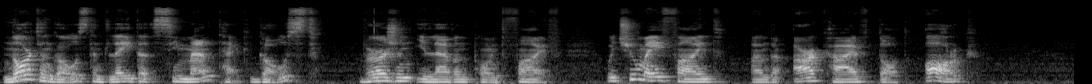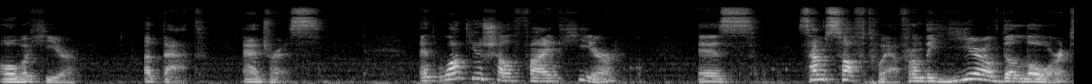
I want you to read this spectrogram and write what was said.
Norton Ghost and later Symantec Ghost version 11.5, which you may find under archive.org over here at that address. And what you shall find here is some software from the year of the Lord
